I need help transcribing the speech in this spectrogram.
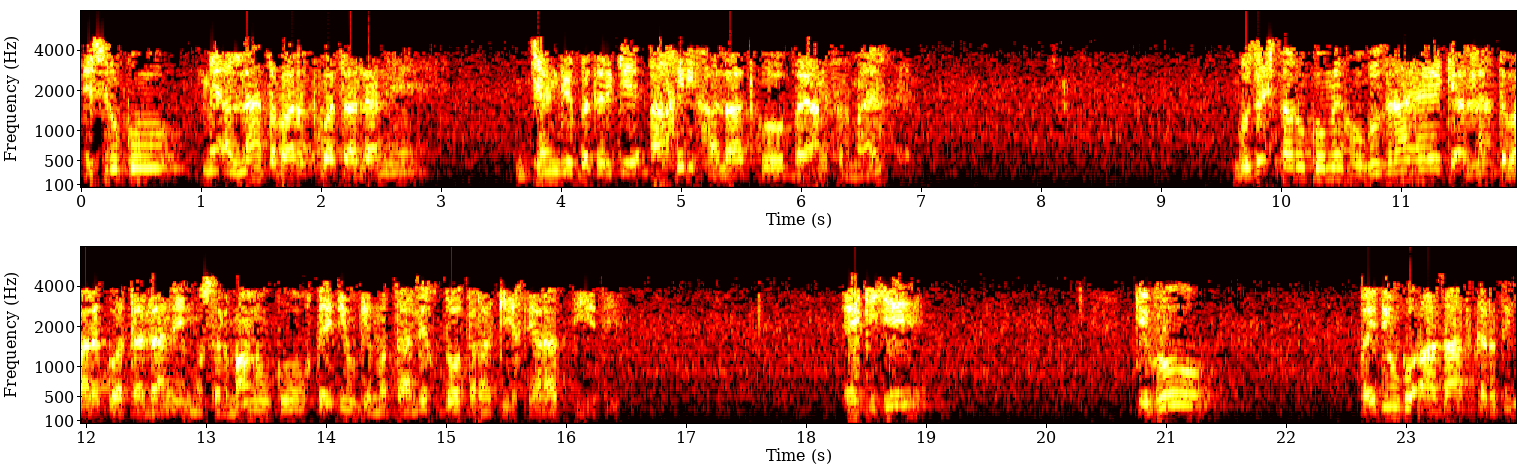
اس رکو میں اللہ تبارک و تعالی نے جنگ بدر کے آخری حالات کو بیان فرمایا ہے۔ گزشتہ رکو میں ہو گزرا ہے کہ اللہ تبارک و تعالی نے مسلمانوں کو قیدیوں کے متعلق دو طرح کے اختیارات دیے تھے۔ ایک یہ کہ وہ قیدیوں کو آزاد کر دیں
